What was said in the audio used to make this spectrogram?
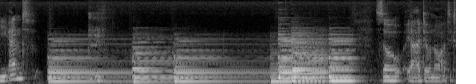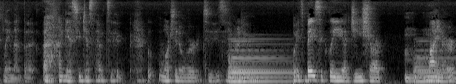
The end, so yeah, I don't know how to explain that, but I guess you just have to watch it over to see what I do. It's basically a G sharp minor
